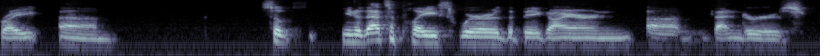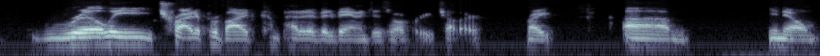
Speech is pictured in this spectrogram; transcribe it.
right? Um, so you know that's a place where the big iron um, vendors really try to provide competitive advantages over each other, right? Um, you know,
